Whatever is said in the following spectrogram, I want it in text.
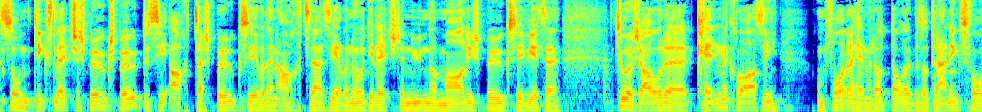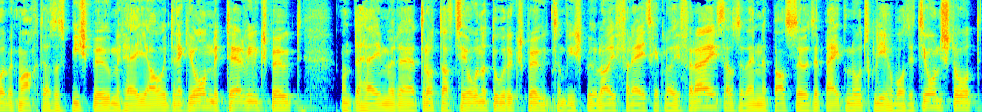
Sonntag das letzte Spiel gespielt. Das sind 18 Spiele gewesen. Von den 18 sind aber nur die letzten 9 normale Spiele gewesen, wie sie Zuschauer kennen quasi. Und vorher haben wir halt auch eben so Trainingsformen gemacht. Also das Beispiel, wir haben ja auch in der Region mit Terwil gespielt und dann haben wir äh, die Rotationen durchgespielt. Zum Beispiel Läufer 1 gegen Läufer 1. Also wenn ein Pass in beiden nur gleichen Position steht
